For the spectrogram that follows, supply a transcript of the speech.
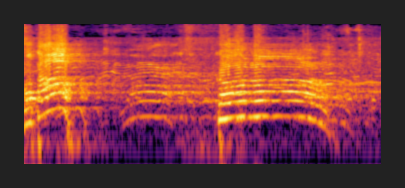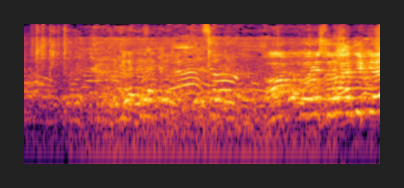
बताओ। कौन हो? आप तो इस राज्य के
